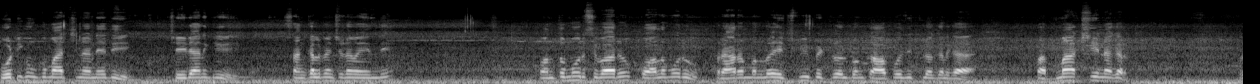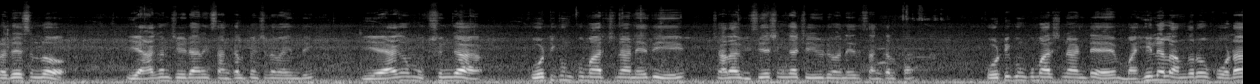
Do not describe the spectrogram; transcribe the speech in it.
కోటి కుంకుమార్చన అనేది చేయడానికి సంకల్పించడం అయింది కొంతమూరు శివారు కోలమూరు ప్రారంభంలో హెచ్పి పెట్రోల్ బంక్ ఆపోజిట్లో కలగ పద్మాక్షి నగర్ ప్రదేశంలో ఈ యాగం చేయడానికి సంకల్పించడం అయింది. ఈ యాగం ముఖ్యంగా కోటి కుంకుమార్చన అనేది చాలా విశేషంగా చేయడం అనేది సంకల్పం. కోటి కుంకుమార్చన అంటే మహిళలు అందరూ కూడా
